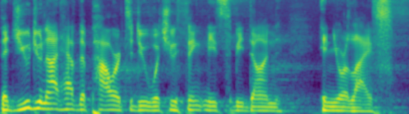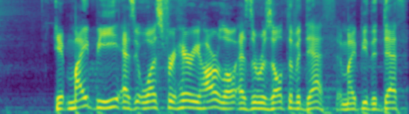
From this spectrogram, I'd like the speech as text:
that you do not have the power to do what you think needs to be done in your life. It might be, as it was for Harry Harlow, as the result of a death. It might be the death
